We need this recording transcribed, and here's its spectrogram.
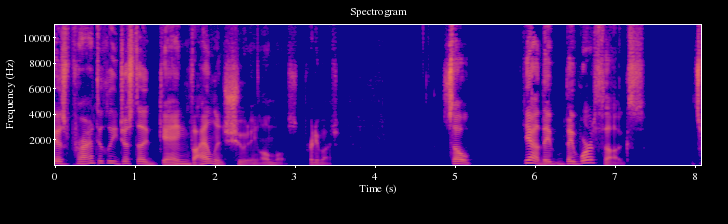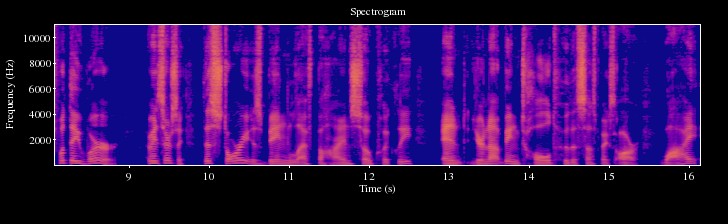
It was practically just a gang violence shooting almost, pretty much. So, yeah, they they were thugs. It's what they were. I mean, seriously, this story is being left behind so quickly, and you're not being told who the suspects are. Why?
